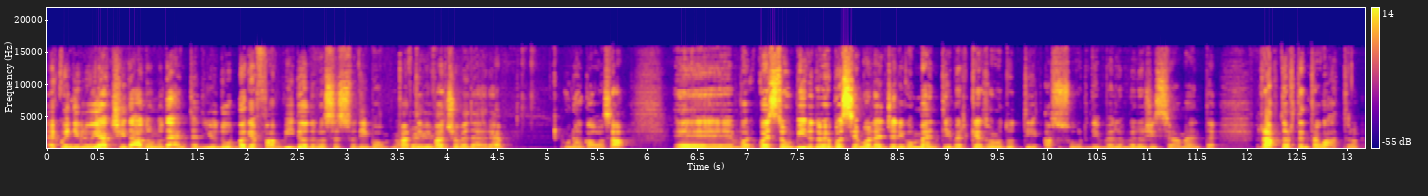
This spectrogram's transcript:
E quindi lui ha citato un utente di YouTube che fa video dello stesso tipo. Infatti, vi faccio vedere una cosa. Eh, questo è un video dove possiamo leggere i commenti perché sono tutti assurdi, velo- velocissimamente. Raptor 34,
